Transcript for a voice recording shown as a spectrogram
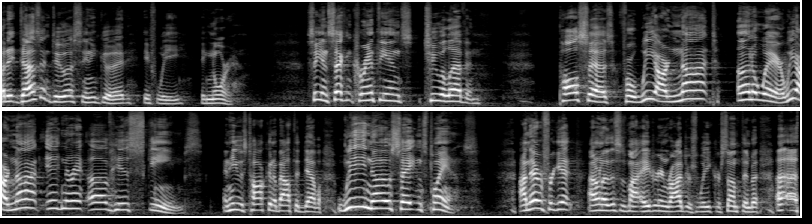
But it doesn't do us any good if we ignore it. See, in 2 Corinthians 2.11, Paul says, For we are not unaware, we are not ignorant of his schemes. And he was talking about the devil. We know Satan's plans. I'll never forget, I don't know, this is my Adrian Rogers week or something, but uh, uh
